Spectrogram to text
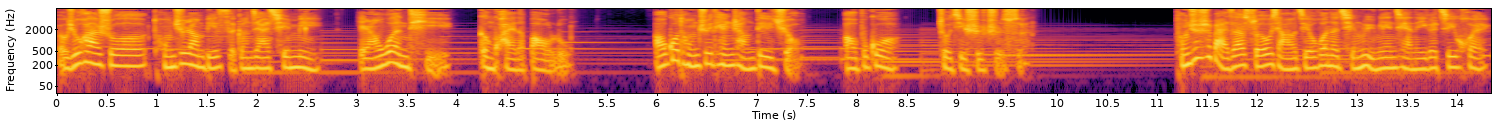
有句话说：“同居让彼此更加亲密，也让问题更快的暴露。熬过同居天长地久，熬不过就及时止损。”同居是摆在所有想要结婚的情侣面前的一个机会，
